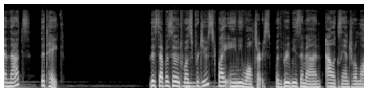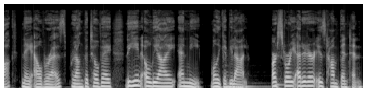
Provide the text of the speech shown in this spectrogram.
And that's The Take. This episode was produced by Amy Walters with Ruby Zaman, Alexandra Locke, Nay Alvarez, Priyanka Tilve, Negin Owliaei, and me, Malika mm-hmm. Bilal. Our story editor is Tom Fenton.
